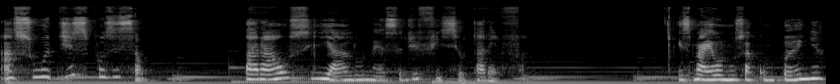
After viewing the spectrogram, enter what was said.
à sua disposição para auxiliá-lo nessa difícil tarefa. Ismael nos acompanha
